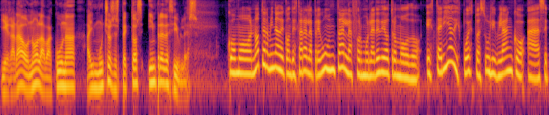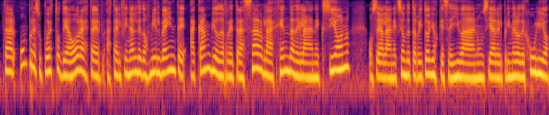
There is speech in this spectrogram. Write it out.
llegará o no la vacuna, hay muchos aspectos impredecibles. Como no termina de contestar a la pregunta, la formularé de otro modo. ¿Estaría dispuesto Azul y Blanco a aceptar un presupuesto de ahora hasta el, hasta el final de 2020 a cambio de retrasar la agenda de la anexión, o sea, la anexión de territorios que se iba a anunciar el primero de julio,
